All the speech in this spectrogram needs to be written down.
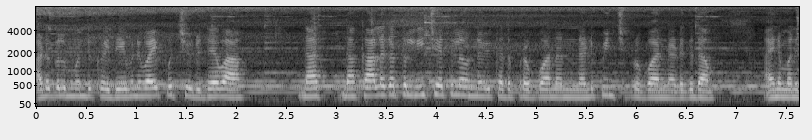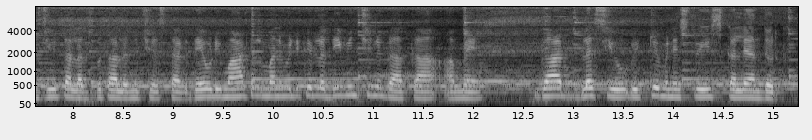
అడుగులు ముందుకు దేవుని వైపు చూడు. దేవా నా నా కాలగతులు నీ చేతిలో ఉన్నవి కదా ప్రభా. నన్ను నడిపించి ప్రభు అని అడుగుదాం. ఆయన మన జీవితాలు అద్భుతాలను చేస్తాడు. దేవుడి మాటలు మన విడికిట్లో దీవించును గాక. ఆమె God bless you. Victory ministries Kalyan Durg.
